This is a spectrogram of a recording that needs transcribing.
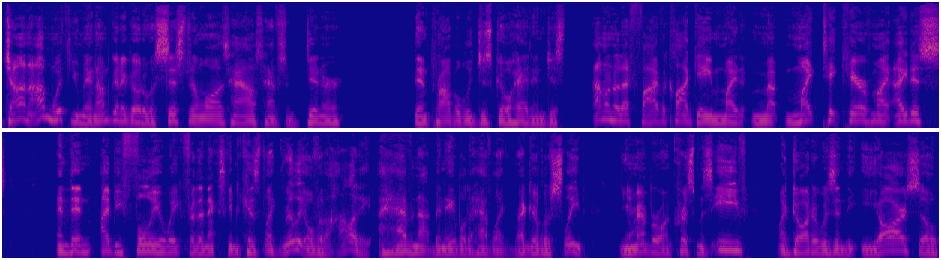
John, I'm with you, man. I'm going to go to a sister in law's house, have some dinner, then probably just go ahead and just, I don't know, that five o'clock game might might- take care of my itis. And then I'd be fully awake for the next game because, like, really over the holiday, I have not been able to have like regular sleep. You remember on Christmas Eve, my daughter was in the ER. So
